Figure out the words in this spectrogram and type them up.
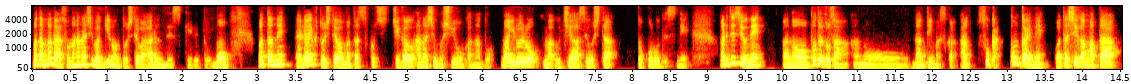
まだまだその話は議論としてはあるんですけれども、またね、ライフとしてはまた少し違う話もしようかなと、まあ、いろいろ、まあ、打ち合わせをしたところですね。あれですよね。あの、ポテトさん、あの、なんて言いますか。あ、そうか。今回ね、私がまた、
